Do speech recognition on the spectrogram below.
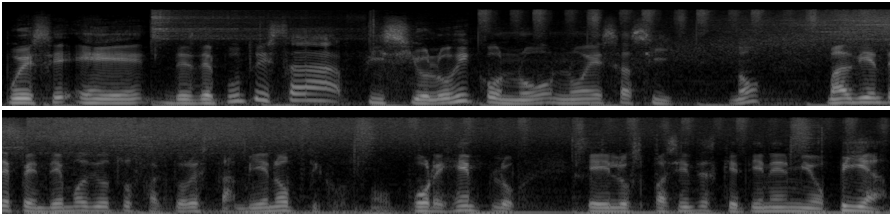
Pues eh, desde el punto de vista fisiológico no, no es así, ¿no? Más bien dependemos de otros factores también ópticos, ¿no? Por ejemplo, eh, los pacientes que tienen miopía,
